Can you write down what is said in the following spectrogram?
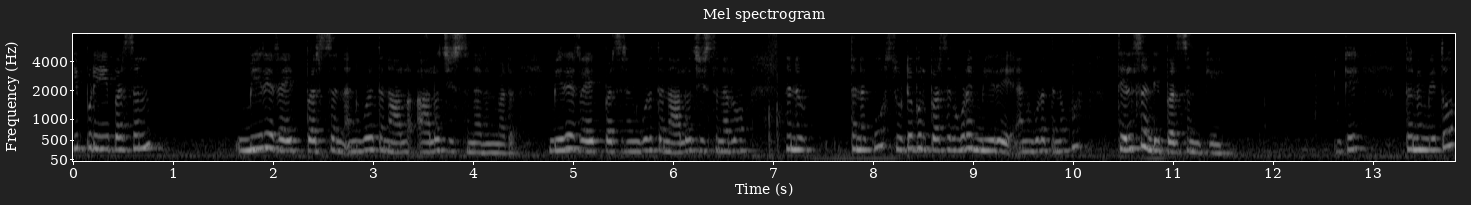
ఇప్పుడు ఈ పర్సన్ మీరే రైట్ పర్సన్ అని కూడా తను ఆలో ఆలోచిస్తున్నారనమాట మీరే రైట్ పర్సన్ అని కూడా తను ఆలోచిస్తున్నారు. తను తనకు సూటబుల్ పర్సన్ కూడా మీరే అని కూడా తనకు తెలుసండి ఈ పర్సన్కి. ఓకే? తను మీతో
